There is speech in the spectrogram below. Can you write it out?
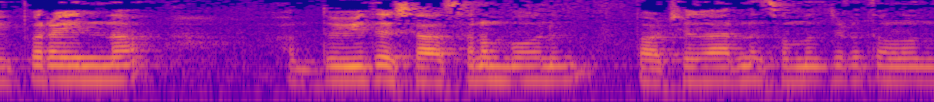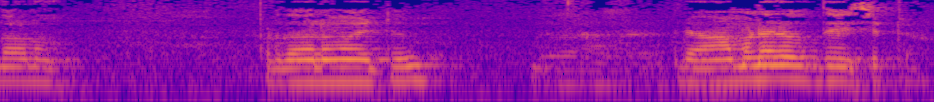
ഈ പറയുന്ന അദ്വൈത ശാസ്ത്രം പോലും ഭാഷ്യകാരനെ സംബന്ധിച്ചിടത്തോളം എന്താണ്? പ്രധാനമായിട്ടും ബ്രാഹ്മണരെ ഉദ്ദേശിച്ചിട്ടാണ്.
